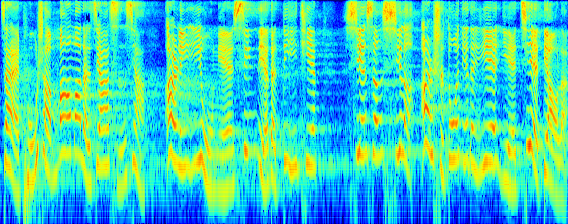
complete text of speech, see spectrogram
在菩萨妈妈的加持下，二零一五年新年的第一天。先生吸了二十多年的烟也戒掉了，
